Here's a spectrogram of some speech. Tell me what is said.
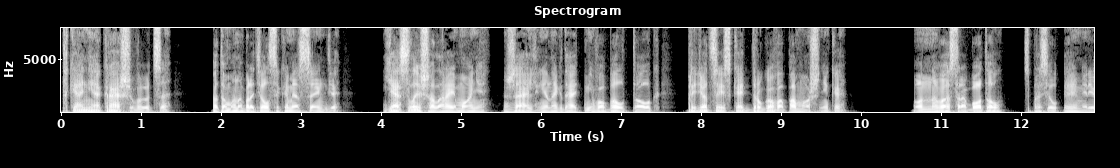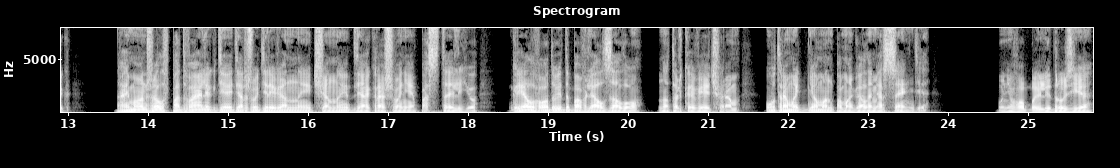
«Ткани окрашиваются». Потом он обратился к Эмерсенде. «Я слышал о Раймоне. Жаль, иногда от него был толк. Придется искать другого помощника». «Он на вас работал?» — спросил Эмерик. «Раймон жил в подвале, где я держу деревянные чаны для окрашивания пастелью. Грел воду и добавлял золу, но только вечером. Утром и днем он помогал Эмерсенде». «У него были друзья?»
